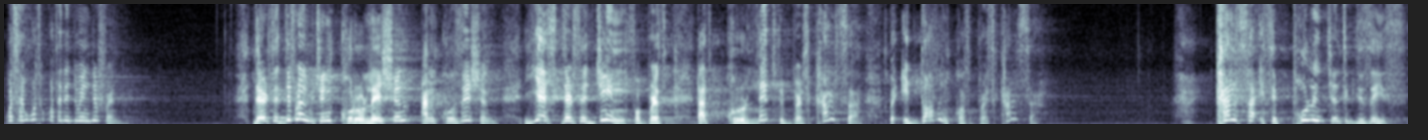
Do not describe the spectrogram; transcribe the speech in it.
What, what, what are they doing different? There's a difference between correlation and causation. Yes, there's a gene for breast that correlates with breast cancer, but it doesn't cause breast cancer. Cancer is a polygenic disease.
